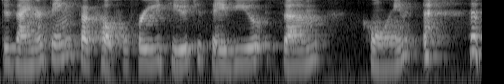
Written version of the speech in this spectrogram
designer things, that's helpful for you too to save you some coin. and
